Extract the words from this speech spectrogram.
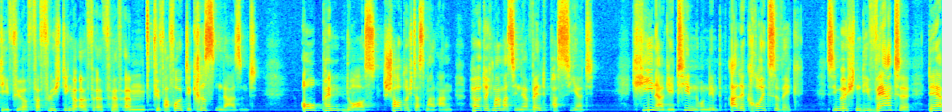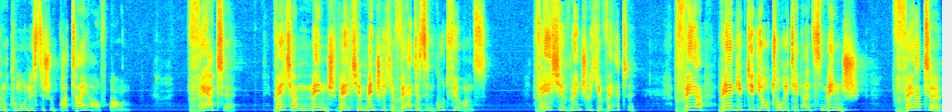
die für, Verflüchtlinge, äh, für, für, ähm, für verfolgte Christen da sind. Open Doors, schaut euch das mal an. Hört euch mal, was in der Welt passiert. China geht hin und nimmt alle Kreuze weg. Sie möchten die Werte deren kommunistischen Partei aufbauen. Werte. Welcher Mensch, welche menschliche Werte sind gut für uns? Welche menschliche Werte? Wer, wer gibt dir die Autorität als Mensch, Werte,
